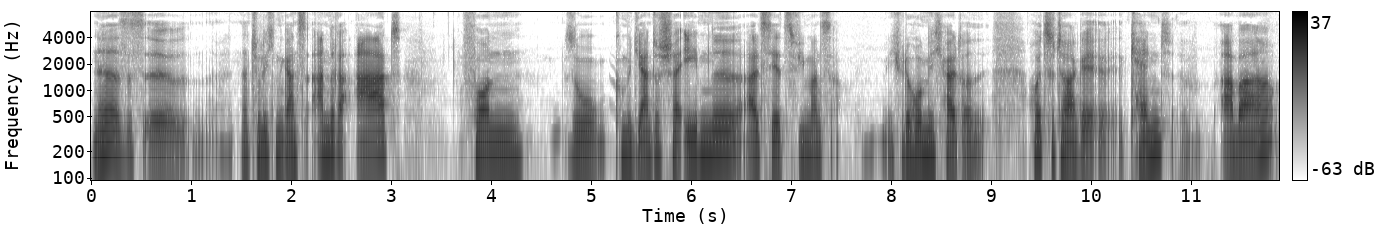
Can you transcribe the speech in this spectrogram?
ne, es ist äh, natürlich eine ganz andere Art von so komödiantischer Ebene, als jetzt, wie man es, ich wiederhole mich halt, äh, heutzutage äh, kennt, aber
